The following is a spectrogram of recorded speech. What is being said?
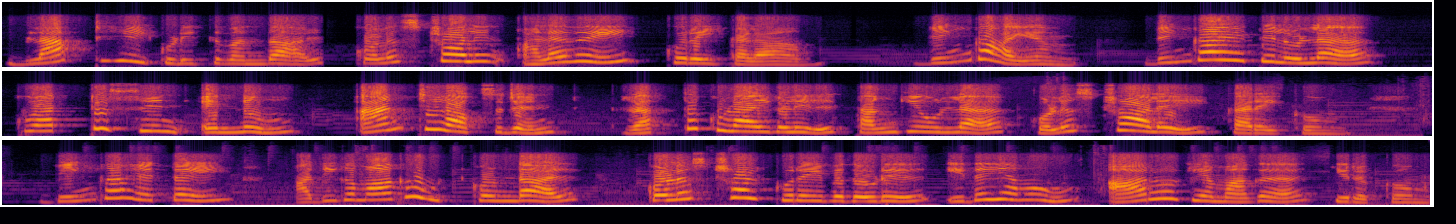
பிளாக் டீயை குடித்து வந்தால் கொலஸ்ட்ராலின் அளவை குறைக்கலாம். வெங்காயம். வெங்காயத்தில் உள்ள குவர்டசின் என்னும் ஆன்டி ஆக்சிடென்ட் இரத்த குழாய்களில் தங்கியுள்ள கொலஸ்ட்ராலை கரைக்கும். வெங்காயத்தை அதிகமாக உட்கொண்டால் கொலஸ்ட்ரால் குறைவதோடு இதயமும் ஆரோக்கியமாக இருக்கும்.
